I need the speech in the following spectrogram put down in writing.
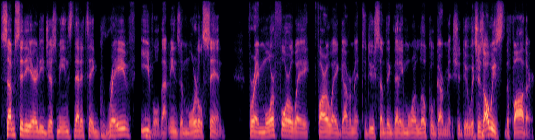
Subsidiarity just means that it's a grave evil. That means a mortal sin for a more far away, far away government to do something that a more local government should do, which is always the father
